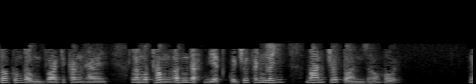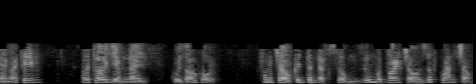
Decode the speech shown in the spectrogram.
sau công đồng Vatican II là một hồng ân đặc biệt của Chúa Thánh Linh ban cho toàn giáo hội. Ngài nói thêm, ở thời điểm này của giáo hội, phong trào kinh tân đặc sủng giữ một vai trò rất quan trọng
